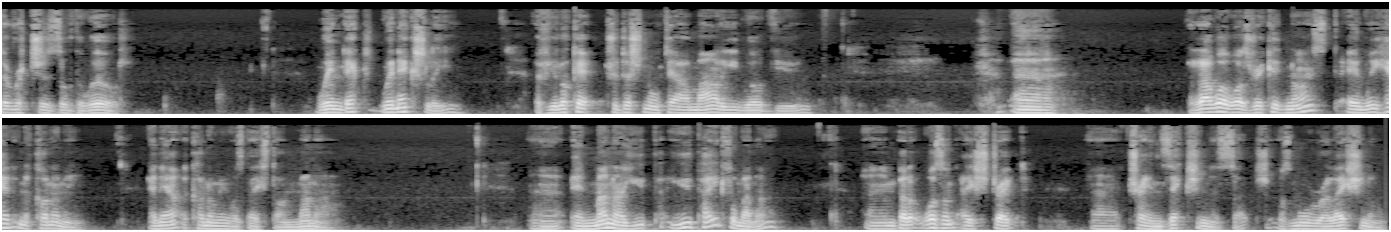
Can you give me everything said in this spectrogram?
the riches of the world. When, when actually, if you look at traditional Te Ao Māori worldview, uh, Rawa was recognized and we had an economy, and our economy was based on mana. Uh, and mana, you you paid for mana, um, but it wasn't a straight uh, transaction as such. It was more relational.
